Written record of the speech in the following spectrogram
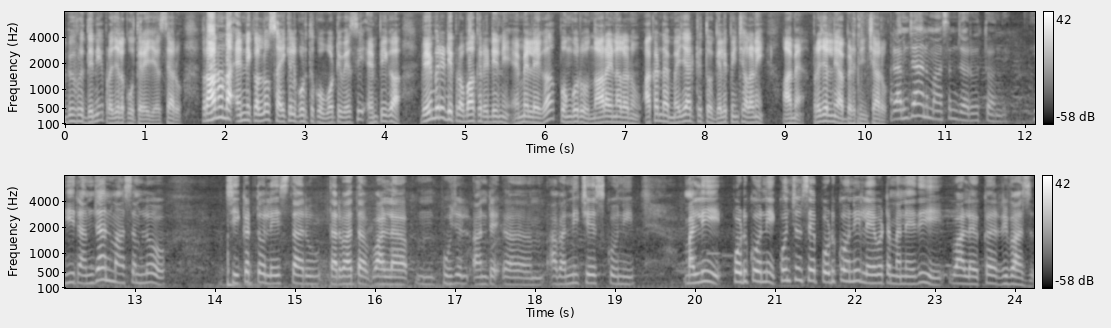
అభివృద్ధిని ప్రజలకు తెలియజేశారు. రానున్న ఎన్నికల్లో సైకిల్ గుర్తుకు ఓటు వేసి ఎంపీగా వేమిరెడ్డి ప్రభాకర్ రెడ్డిని ఎమ్మెల్యేగా పొంగూరు నారాయణలను అఖండ మెజార్టీతో గెలిపించాలని ఆమె ప్రజలు ప్రజల్ని అభ్యర్థించారు. రంజాన్ మాసం జరుగుతోంది. ఈ రంజాన్ మాసంలో చీకటితో లేస్తారు తర్వాత వాళ్ళ పూజలు అంటే అవన్నీ చేసుకొని మళ్ళీ పడుకొని కొంచెం సేపు పడుకొని లేవటం అనేది వాళ్ళ యొక్క రివాజు.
